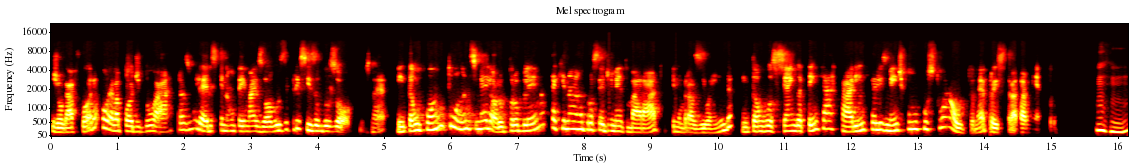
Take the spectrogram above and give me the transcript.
jogar fora, ou ela pode doar para as mulheres que não têm mais óvulos e precisam dos óvulos, né? Então, quanto antes, melhor. O problema é que não é um procedimento barato aqui no Brasil ainda, então você ainda tem que arcar, infelizmente, com um custo alto, né, para esse tratamento. Uhum.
